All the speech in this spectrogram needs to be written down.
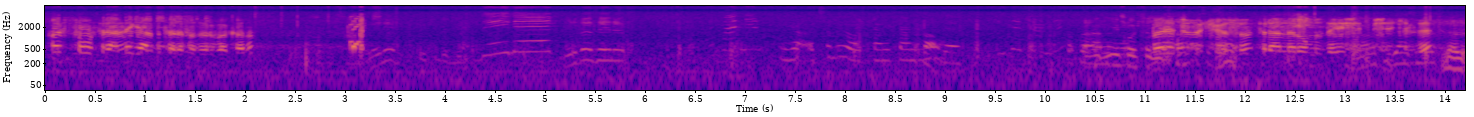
Hafif sol frenle gel bu tarafa doğru bakalım. Böyle düz uçuyorsun. Frenler omuzda eşit bir şekilde. Böyle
